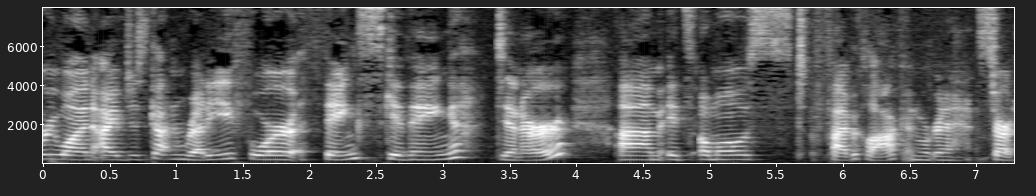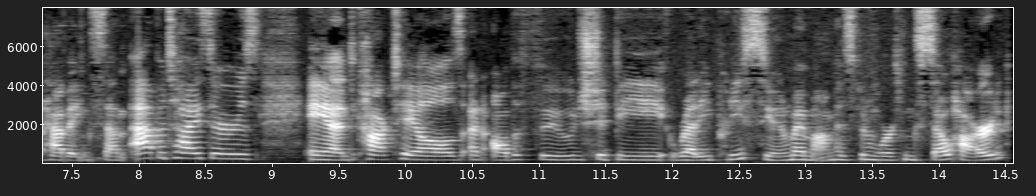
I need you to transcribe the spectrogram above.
Everyone. I've just gotten ready for Thanksgiving dinner. Um, it's almost five o'clock and we're gonna start having some appetizers and cocktails and all the food should be ready pretty soon. My mom has been working so hard.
